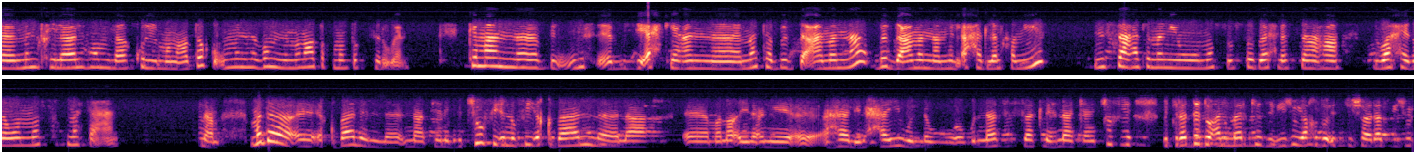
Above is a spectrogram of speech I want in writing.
من خلالهم لكل المناطق ومن ضمن مناطق منطقة سروين. كمان بدي أحكي عن متى ببدأ عملنا. ببدأ عملنا من الأحد للخميس من الساعة ثمانية ونص الصبح للساعة الواحدة والنصف مساء. نعم. مدى آه، إقبال ال- الناس؟ يعني بتشوفي إنه في إقبال آه، ل آه، يعني آه، أهالي الحي وال- والناس الساكنه هناك. يعني تشوفي بترددوا على المركز بيجوا ياخذوا استشارات بيجوا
